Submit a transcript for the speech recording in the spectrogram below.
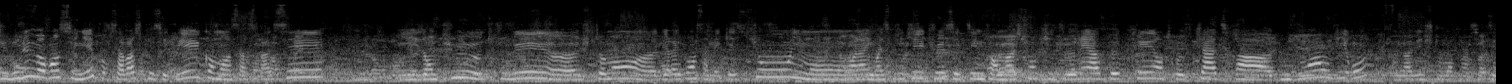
J'ai voulu me renseigner pour savoir ce que c'était, comment ça se passait, ils ont pu euh, trouver euh, justement euh, des réponses à mes questions. Ils m'ont voilà, expliqué que c'était une formation qui durait à peu près entre 4 à 12 mois environ. On avait justement été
